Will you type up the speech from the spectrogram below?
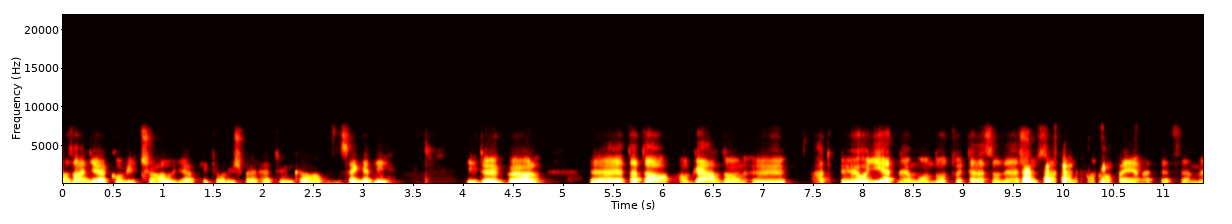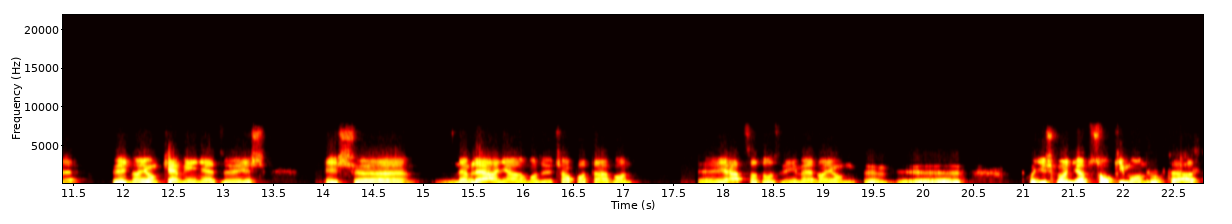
az Angyelkovicsal, ugye, akit jól ismerhetünk a szegedi időkből. Tehát a, a Gárdan, ő, hát ő, hogy ilyet nem mondott, hogy te lesz az első számúban, a fejemet teszem, mert ő egy nagyon kemény edző, és, és nem leányálom az ő csapatában játszadozni, mert nagyon, hogy is mondjam, szókimondó. Tehát,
